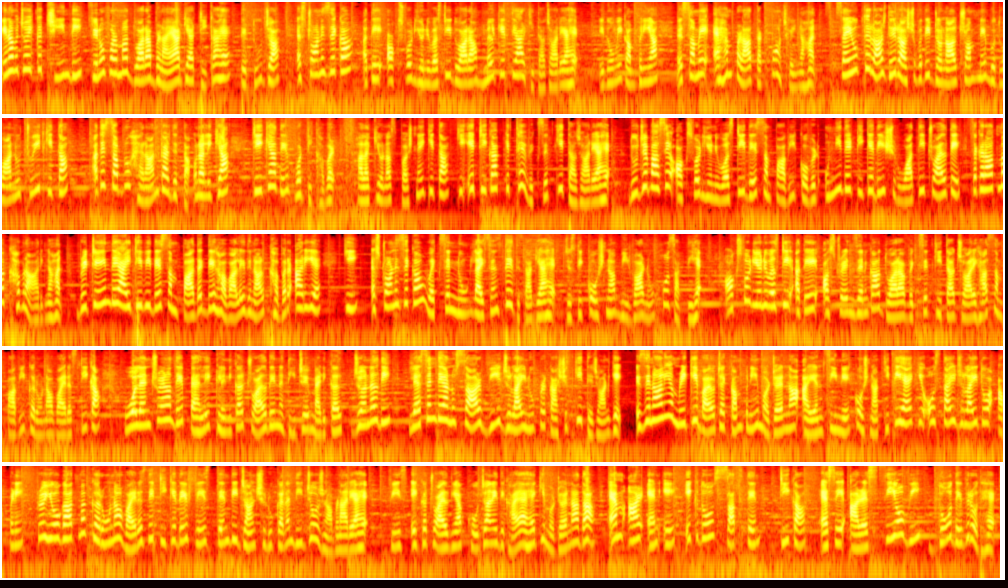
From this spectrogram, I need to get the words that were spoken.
ਇਹਨਾਂ ਵਿੱਚੋਂ ਇੱਕ ਚੀਨ ਦੀ ਸਿਨੋਫਾਰਮਾ ਦੁਆਰਾ ਬਣਾਇਆ ਗਿਆ ਟੀਕਾ ਹੈ ਤੇ ਦੂਜਾ ਐਸਟ੍ਰੋਨੇਜ਼ੇਕਾ ਅਤੇ ਆਕਸਫੋਰਡ ਯੂਨੀਵਰਸਿਟੀ ਦੁਆਰਾ ਮਿਲ ਕੇ ਤਿਆਰ ਕੀਤਾ ਜਾ ਰਿਹਾ ਹੈ। ਇਹ ਦੋਵੇਂ ਕੰਪਨੀਆਂ ਇਸ ਸਮੇਂ ਅਹਿਮ ਪੜਾਅ ਤੱਕ ਪਹੁੰਚ ਗਈਆਂ ਹਨ। ਸੰਯੁਕਤ ਰਾਜ ਦੇ ਰਾਸ਼ਟਰਪਤੀ ਡੋਨਾਲਡ ਟਰੰਪ ਨੇ ਬੁੱਧਵਾਰ ਨੂੰ ਟਵੀਟ ਕੀਤਾ ਅਤੇ ਸਭ ਨੂੰ ਹੈਰਾਨ ਕਰ ਦਿੱਤਾ। ਉਹਨਾਂ ਲਿਖਿਆ ਟੀਕਿਆਂ ਤੇ ਵੱਡੀ ਖਬਰ। ਹਾਲਾਂਕਿ ਉਹਨਾਂ ਸਪਸ਼ਟ ਨਹੀਂ ਕੀਤਾ ਕਿ ਇਹ ਟੀਕਾ ਕਿੱਥੇ ਵਿਕਸਿਤ ਕੀਤਾ ਜਾ ਰਿਹਾ ਹੈ। ਦੂਜੇ ਪਾਸੇ ਆਕਸਫੋਰਡ ਯੂਨੀਵਰਸਿਟੀ ਦੇ ਸੰਭਾਵੀ ਕੋਵਿਡ-19 ਦੇ ਟੀਕੇ ਦੀ ਸ਼ੁਰੂਆਤੀ ਟ੍ਰਾਇਲ ਤੇ ਸਕਾਰਾਤਮਕ ਖਬਰਾਂ ਆ ਰਹੀਆਂ ਹਨ। ਬ੍ਰਿਟੇਨ ਦੇ ਆਈਟੀਵੀ ਦੇ ਸੰਪਾਦਕ ਦੇ ਹਵਾਲੇ ਦੇ ਨਾਲ ਖਬਰ ਆ ਰਹੀ ਹੈ ਕਿ ਐਸਟ੍ਰੋਨੇਜ਼ਿਕਾ ਵੈਕਸੀਨ ਨੂੰ ਲਾਇਸੈਂਸ ਦੇ ਦਿੱਤਾ ਗਿਆ ਹੈ, ਜਿਸ ਦੀ ਘੋਸ਼ਣਾ ਵੀਰਵਾਰ ਨੂੰ ਹੋ ਸਕਦੀ ਹੈ। ਆਕਸਫੋਰਡ ਯੂਨੀਵਰਸਿਟੀ ਅਤੇ ਆਸਟ੍ਰੇਜ਼ੇਨਕਾ ਦੁਆਰਾ ਵਿਕਸਿਤ ਕੀਤਾ ਜਾ ਰਿਹਾ ਸੰਭਾਵੀ ਕੋਰੋਨਾ ਵਾਇਰਸ ਟੀਕਾ ਵੋਲੰਟਰੀਆਂ ਦੇ ਪਹਿਲੇ ਕਲੀਨਿਕਲ ਟ੍ਰਾਇਲ ਦੇ ਨਤੀਜੇ ਮੈਡੀਕਲ ਜਰਨਲ ਦੀ ਲੈਸਨ ਦੇ ਅਨੁਸਾਰ 20 ਜੁਲਾਈ ਨੂੰ ਪ੍ਰਕਾਸ਼ਿਤ ਕੀਤੇ ਜਾਣਗੇ। ਇਸ ਦੇ ਨਾਲ ਹੀ ਅਮਰੀਕੀ ਬਾਇਓਟੈਕ ਕੰਪਨੀ ਮੋਡਰਨਾ ਆਈਐਨਸੀ ਨੇ ਘੋਸ਼ਣਾ ਕੀਤੀ ਹੈ ਕਿ ਉਹ 27 ਜੁਲਾਈ ਤੋਂ ਆਪਣੇ ਪ੍ਰਯੋਗਾਤਮਕ ਕਰੋਨਾ ਵਾਇਰਸ ਦੇ ਟੀਕੇ ਦੇ ਫੇਜ਼ 3 ਦੀ ਜਾਂਚ ਸ਼ੁਰੂ ਕਰਨ ਦੀ ਯੋਜਨਾ ਬਣਾ ਰਿਹਾ ਹੈ। ਫੇਜ਼ 1 ਟ੍ਰਾਇਲ ਦੀਆਂ ਖੋਜਾਂ ਨੇ ਦਿਖਾਇਆ ਹੈ ਕਿ ਮੋਡਰਨਾ ਦਾ mRNA 1273 ਟੀਕਾ SARS-CoV-2 ਦੇ ਵਿਰੁੱਧ ਹੈ।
